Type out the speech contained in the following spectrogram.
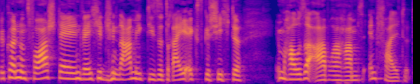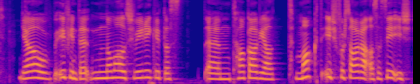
wir können uns vorstellen, welche Dynamik diese Dreiecksgeschichte im Hause Abrahams entfaltet. Ja, ich finde nochmal schwieriger, dass ähm, Hagar ja die Magd ist für Sarah. Also sie ist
